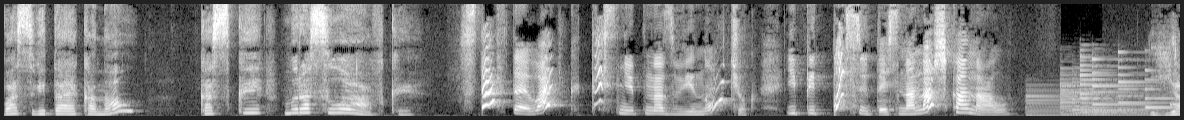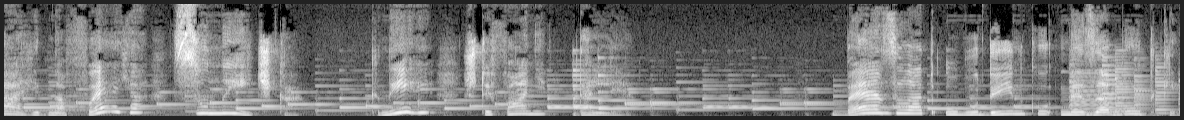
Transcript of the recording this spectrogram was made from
Вас вітає канал Казки Мирославки. Ставте лайк, тисніть на дзвіночок і підписуйтесь на наш канал. Ягідна фея Суничка. Книги Штефані Далле. Безлад у будинку незабудки.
